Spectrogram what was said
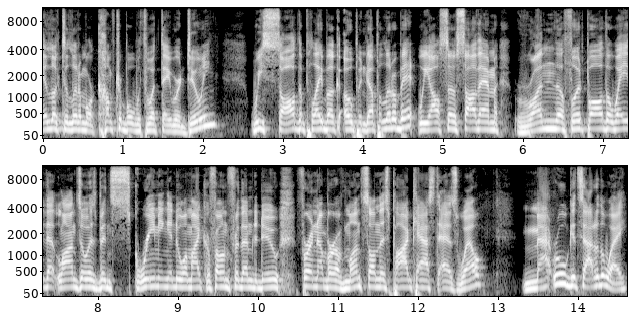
It looked a little more comfortable with what they were doing. We saw the playbook opened up a little bit. We also saw them run the football the way that Lonzo has been screaming into a microphone for them to do for a number of months on this podcast as well. Matt Rhule gets out of the way.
